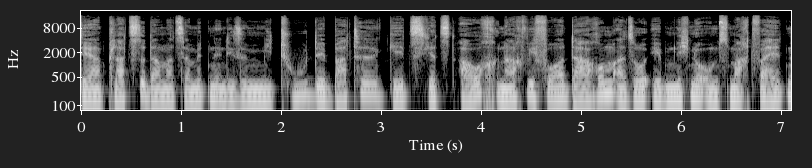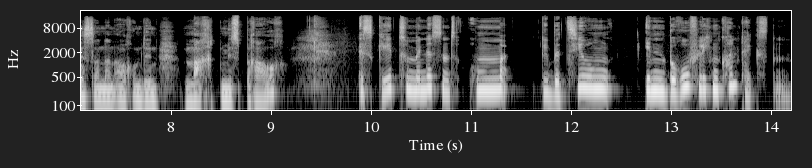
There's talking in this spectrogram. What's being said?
der platzte damals ja mitten in diese MeToo-Debatte. Geht es jetzt auch nach wie vor darum, also eben nicht nur ums Machtverhältnis, sondern auch um den Machtmissbrauch? Es geht zumindest um die Beziehung in beruflichen Kontexten.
